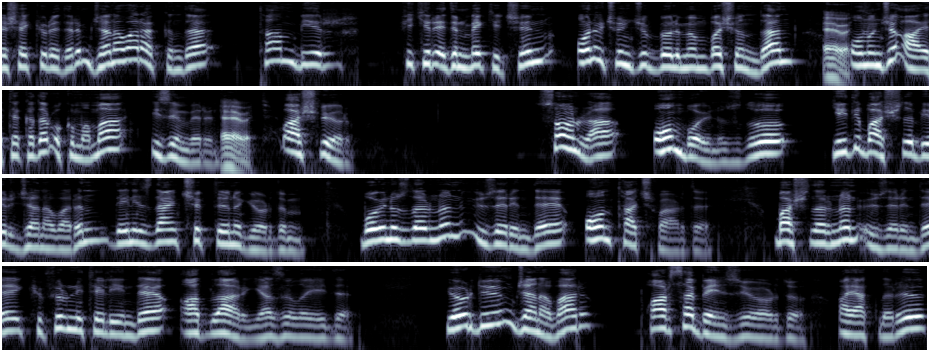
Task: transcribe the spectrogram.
Teşekkür ederim. Canavar hakkında tam bir fikir edinmek için 13. bölümün başından Evet. 10. ayete kadar okumama izin verin. Evet. Başlıyorum. Sonra on boynuzlu, yedi başlı bir canavarın denizden çıktığını gördüm. Boynuzlarının üzerinde on taç vardı. Başlarının üzerinde küfür niteliğinde adlar yazılıydı. Gördüğüm canavar Pars'a benziyordu. Ayakları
